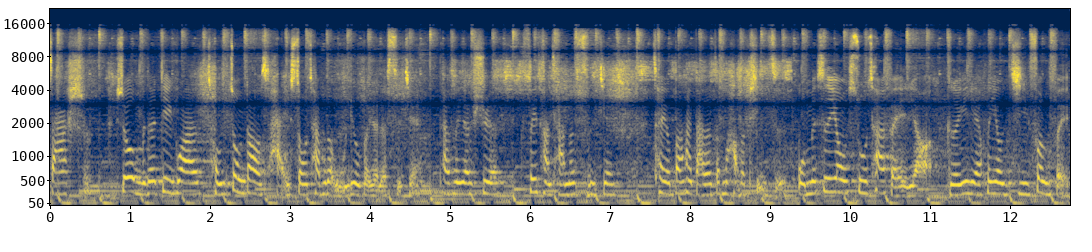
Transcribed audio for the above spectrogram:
扎实。所以我们的地瓜从种到采收差不多五六个月的时间，它非常需要非常长的时间。才有办法达到这么好的品质。我们是用蔬菜肥料，隔一年会用鸡粪肥。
